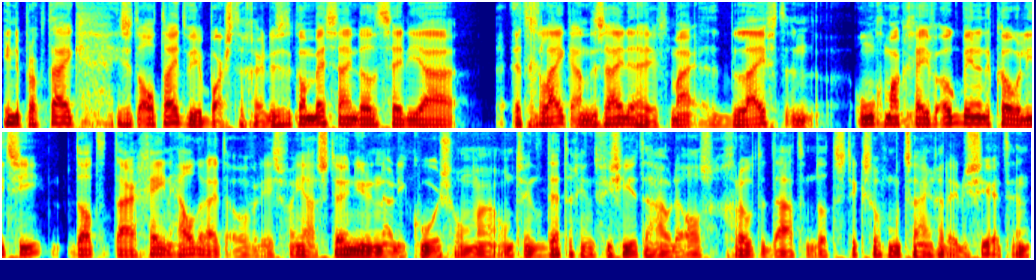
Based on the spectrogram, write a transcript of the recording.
In de praktijk is het altijd weer barstiger. Dus het kan best zijn dat het CDA het gelijk aan de zijde heeft. Maar het blijft een ongemak geven, ook binnen de coalitie, dat daar geen helderheid over is. Van ja, steunen jullie nou die koers om, uh, om 2030 in het vizier te houden als grote datum dat stikstof moet zijn gereduceerd? En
